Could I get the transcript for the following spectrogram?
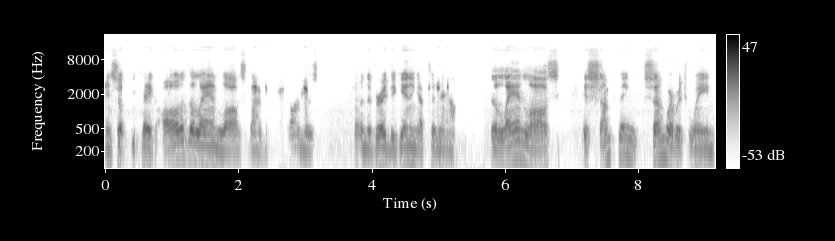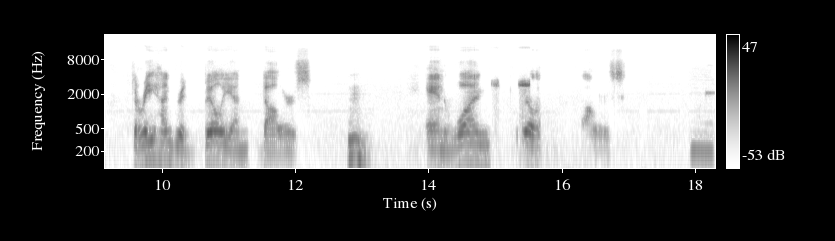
And so if you take all of the land lost by farmers from the very beginning up to now, the land loss is something somewhere between $300 billion mm. and $1 trillion. Mm.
